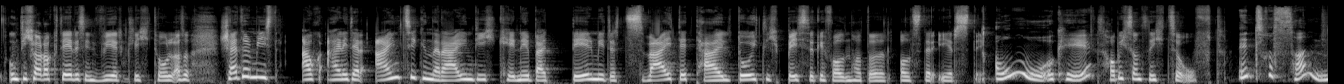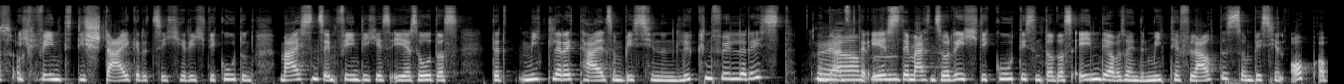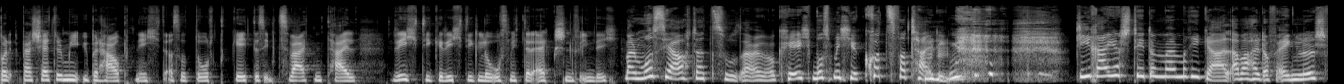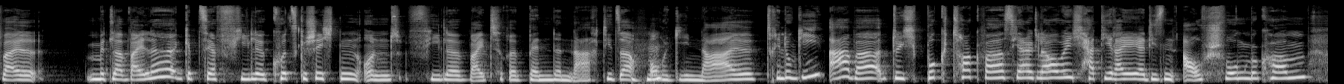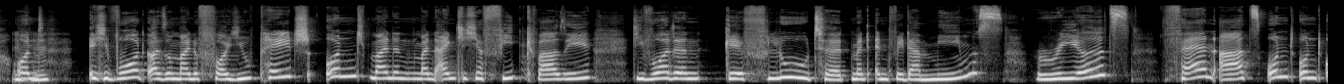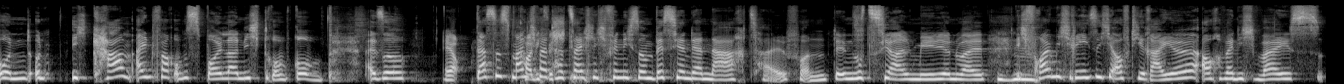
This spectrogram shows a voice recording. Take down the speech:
Und die Charaktere sind wirklich toll. Also Shadow Me ist auch eine der einzigen Reihen, die ich kenne, bei der mir der zweite Teil deutlich besser gefallen hat als der erste. Oh, okay. Das habe ich sonst nicht so oft. Interessant. Okay. Ich finde, die steigert sich richtig gut und meistens empfinde ich es eher so, dass der mittlere Teil so ein bisschen ein Lückenfüller ist und ja. einfach der erste mhm. meistens so richtig gut ist und dann das Ende, aber so in der Mitte flaut es so ein bisschen ab, aber bei Shatter Me überhaupt nicht. Also dort geht es im zweiten Teil richtig, richtig los mit der Action, finde ich. Man muss ja auch dazu sagen, okay, ich muss mich hier kurz verteidigen. Mhm. Die Reihe steht in meinem Regal, aber halt auf Englisch, weil Mittlerweile gibt es ja viele Kurzgeschichten und viele weitere Bände nach dieser mhm. Originaltrilogie. Aber durch BookTok war es ja, glaube ich, hat die Reihe ja diesen Aufschwung bekommen. Mhm. Und ich wurde, also meine For You-Page und meinen, mein eigentlicher Feed quasi, die wurden geflutet mit entweder Memes, Reels, Fanarts und, und, und. Und ich kam einfach um Spoiler nicht drum rum. Also, ja, das ist manchmal tatsächlich, finde ich, so ein bisschen der Nachteil von den sozialen Medien, weil mhm. ich freue mich riesig auf die Reihe, auch wenn ich weiß,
